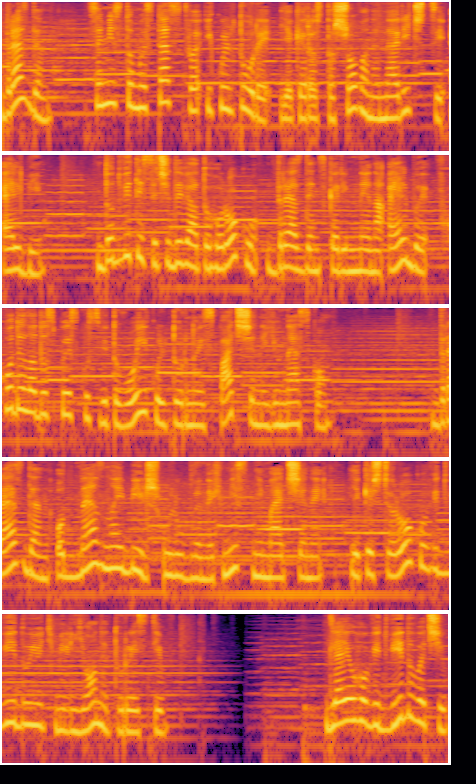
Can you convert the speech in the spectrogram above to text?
Дрезден це місто мистецтва і культури, яке розташоване на річці Ельбі. До 2009 року Дрезденська рівнина Ельби входила до списку світової культурної спадщини ЮНЕСКО. Дрезден одне з найбільш улюблених міст Німеччини, яке щороку відвідують мільйони туристів. Для його відвідувачів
